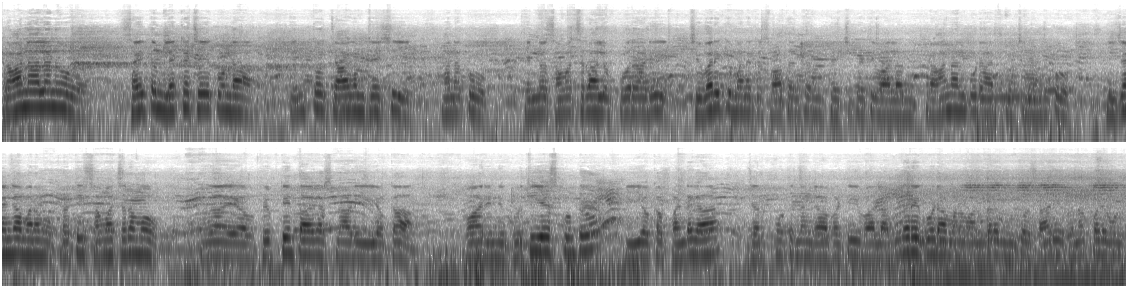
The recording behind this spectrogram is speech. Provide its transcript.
ప్రాణాలను సైతం లెక్క చేయకుండా ఎంతో త్యాగం చేసి మనకు ఎన్నో సంవత్సరాలు పోరాడి చివరికి మనకు స్వాతంత్రం తెచ్చిపెట్టి వాళ్ళను ప్రాణాలు కూడా అర్పించినందుకు నిజంగా మనము ప్రతి సంవత్సరము ఫిఫ్టీన్త్ ఆగస్ట్ నాడు ఈ యొక్క వారిని గుర్తు చేసుకుంటూ ఈ యొక్క పండగ జరుపుకుంటున్నాం కాబట్టి వాళ్ళందరికీ కూడా మనం అందరం ఇంకోసారి రుణపడి ఉంటాం.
